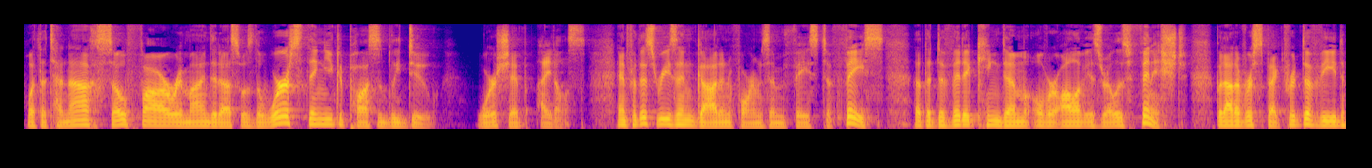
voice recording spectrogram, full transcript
what the Tanakh so far reminded us was the worst thing you could possibly do worship idols. And for this reason, God informs him face to face that the Davidic kingdom over all of Israel is finished. But out of respect for David,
